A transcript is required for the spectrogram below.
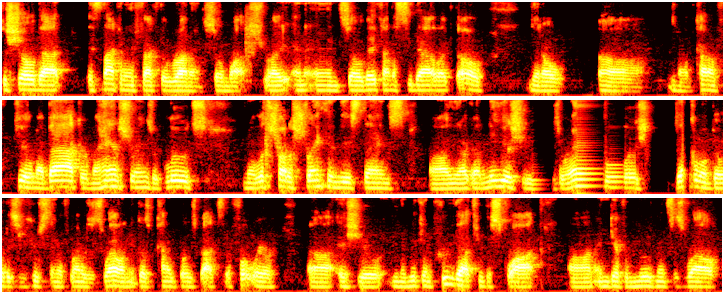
to show that it's not going to affect the running so much, right? And and so they kind of see that like, oh, you know, uh, you know, kind of feeling my back or my hamstrings or glutes. You know, let's try to strengthen these things. Uh, you know, I got knee issues or ankle issues. Ankle mobility is a huge thing with runners as well, and it goes kind of goes back to the footwear uh, issue. You know, we can prove that through the squat um, and different movements as well.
